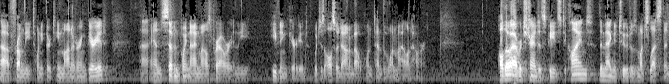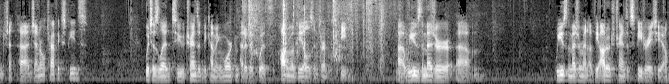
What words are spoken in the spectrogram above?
uh, from the 2013 monitoring period uh, and 7.9 miles per hour in the evening period, which is also down about one tenth of one mile an hour. Although average transit speeds declined, the magnitude was much less than uh, general traffic speeds, which has led to transit becoming more competitive with automobiles in terms of speed. Uh, we use the measure. Um, we use the measurement of the auto to transit speed ratio,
